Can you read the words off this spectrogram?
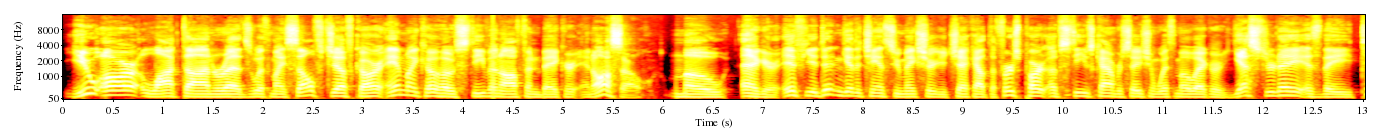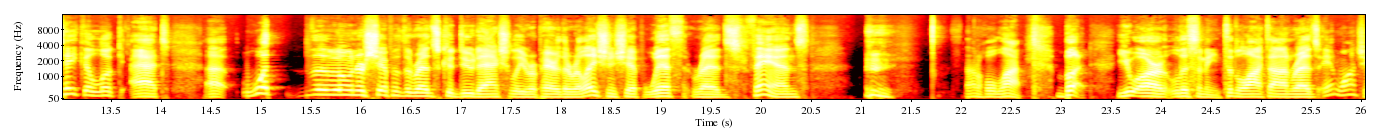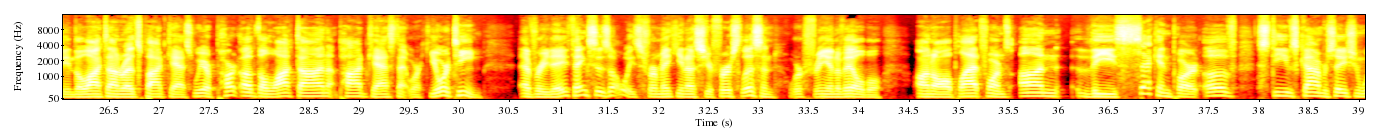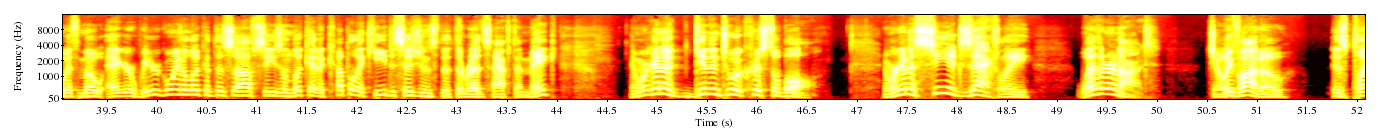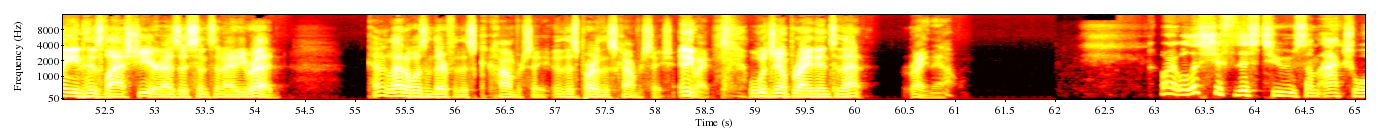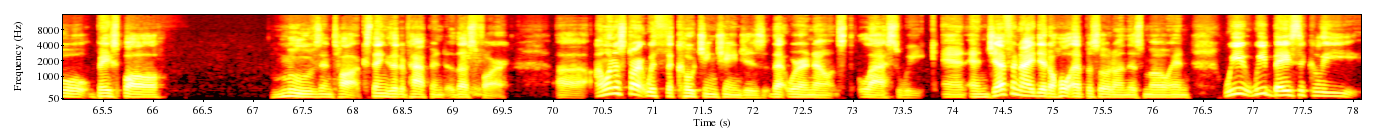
You are Locked On Reds with myself, Jeff Carr, and my co host, Stephen Offenbaker, and also Mo Egger. If you didn't get a chance to, make sure you check out the first part of Steve's conversation with Mo Egger yesterday as they take a look at uh, what the ownership of the Reds could do to actually repair their relationship with Reds fans. it's not a whole lot, but you are listening to the Locked On Reds and watching the Locked On Reds podcast. We are part of the Locked On Podcast Network, your team every day. Thanks as always for making us your first listen. We're free and available on all platforms. On the second part of Steve's conversation with Mo Egger, we're going to look at this offseason, look at a couple of key decisions that the Reds have to make, and we're going to get into a crystal ball. And we're going to see exactly whether or not Joey Votto is playing his last year as a Cincinnati Red. Kind of glad I wasn't there for this conversation, this part of this conversation. Anyway, we'll jump right into that right now. All right, well, let's shift this to some actual baseball moves and talks, things that have happened thus far. Uh, I want to start with the coaching changes that were announced last week, and and Jeff and I did a whole episode on this, Mo, and we we basically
